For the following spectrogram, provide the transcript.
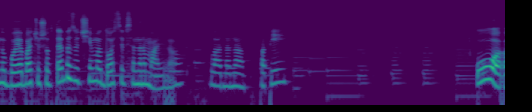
Ну, бо я бачу, що в тебе з очима досі все нормально. Ладно, на, попій. О,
